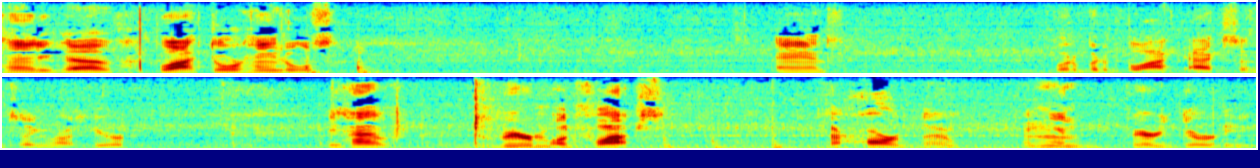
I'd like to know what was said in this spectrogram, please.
And you have black door handles. And a little bit of black accenting right here. You have rear mud flaps. They're hard though, and very dirty.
